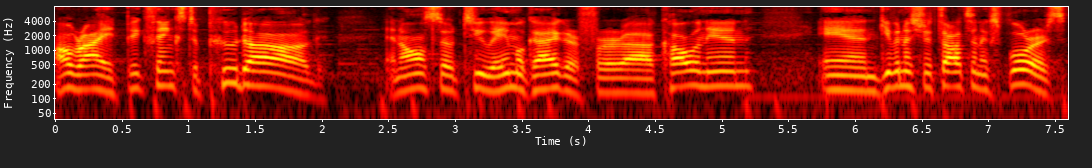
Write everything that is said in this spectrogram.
All right, big thanks to Poo Dog and also to Emil Geiger for uh, calling in and giving us your thoughts on Explorers.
